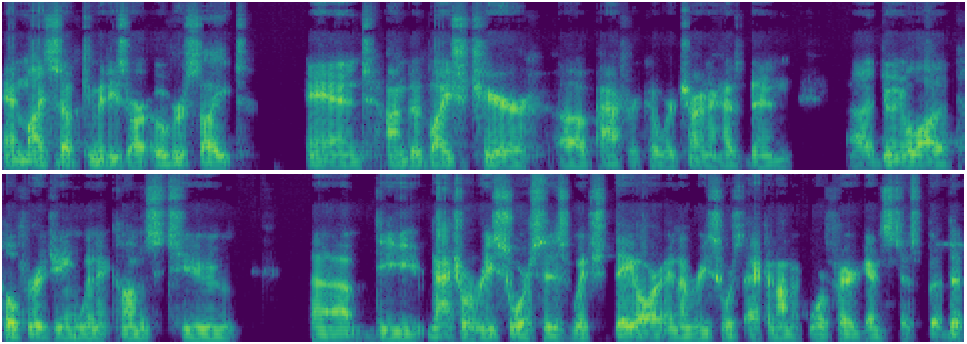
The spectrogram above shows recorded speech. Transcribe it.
And my subcommittees are oversight, and I'm the vice chair of Africa, where China has been uh, doing a lot of pilferaging when it comes to uh, the natural resources, which they are in a resource economic warfare against us. But the,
